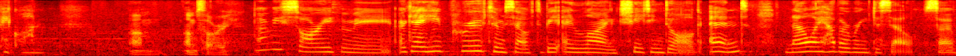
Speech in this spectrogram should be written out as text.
Pick one. Um, I'm sorry. Don't be sorry for me. Okay, he proved himself to be a lying, cheating dog, and now I have a ring to sell. So,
